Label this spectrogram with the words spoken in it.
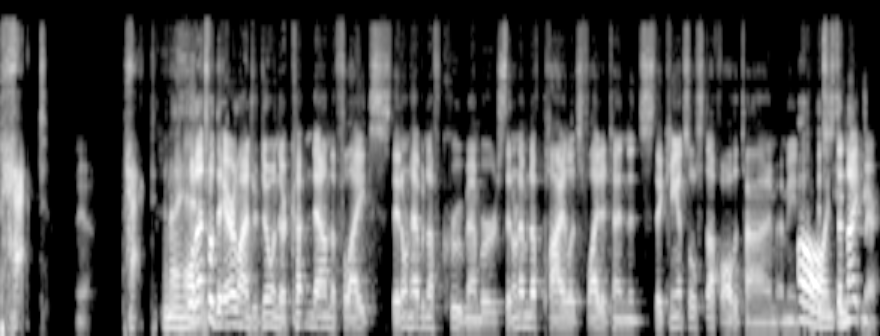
Packed, Yeah. packed. And I had Well, that's what the airlines are doing. They're cutting down the flights. They don't have enough crew members. They don't have enough pilots, flight attendants. They cancel stuff all the time. I mean, Oh, it's and- just a nightmare.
